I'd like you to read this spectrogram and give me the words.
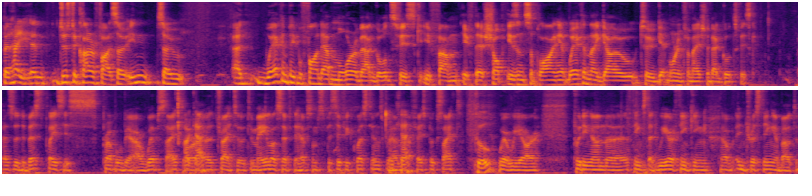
but hey, um, just to clarify, so in so. Uh, where can people find out more about Gårdsfisk if um, if their shop isn't supplying it? Where can they go to get more information about Gårdsfisk? So the best place is probably our website, or Okay. uh, try to, to mail us if they have some specific questions. We Okay. have a Facebook site Cool. where we are putting on uh, things that we are thinking of interesting about the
